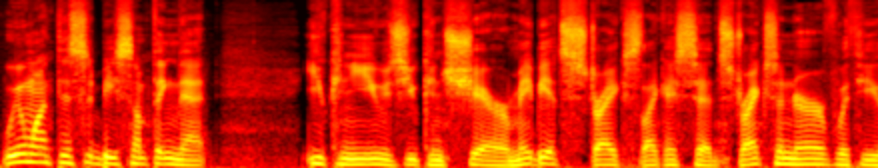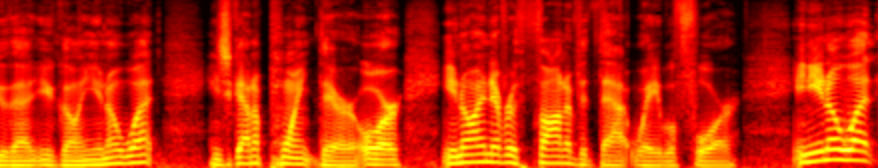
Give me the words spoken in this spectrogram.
we want this to be something that you can use, you can share. Maybe it strikes, like I said, strikes a nerve with you that you go, you know what? He's got a point there. Or, you know, I never thought of it that way before. And you know what?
